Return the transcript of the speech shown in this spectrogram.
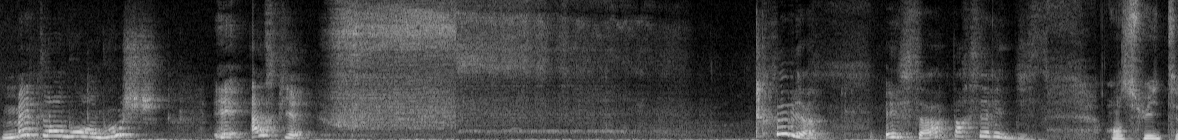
mettre l'embout en bouche et aspirer. Très bien. Et ça par série de 10. Ensuite,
